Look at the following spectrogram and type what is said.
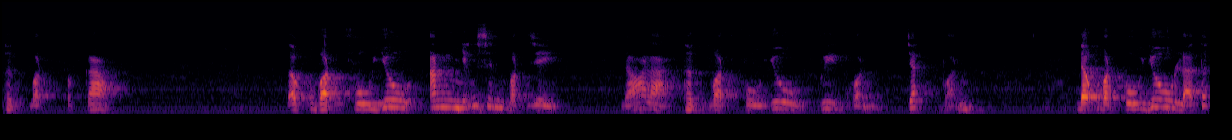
thực vật bậc cao. Động vật phù du ăn những sinh vật gì? Đó là thực vật phù du, vi khuẩn, chất vẫn. Động vật phù du là thức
